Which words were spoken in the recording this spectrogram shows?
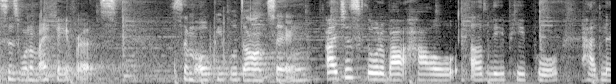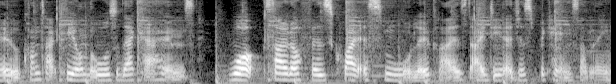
This is one of my favourites. Some old people dancing. I just thought about how elderly people had no contact beyond the walls of their care homes. What started off as quite a small, localised idea just became something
